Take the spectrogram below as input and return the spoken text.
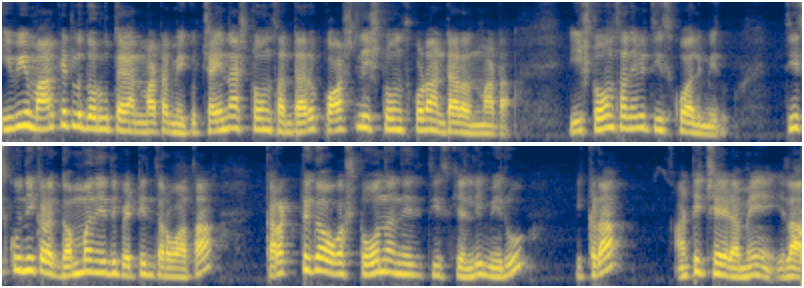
ఇవి మార్కెట్లో దొరుకుతాయి అనమాట మీకు. చైనా స్టోన్స్ అంటారు కాస్ట్లీ స్టోన్స్ కూడా అంటారనమాట ఈ స్టోన్స్ అనేవి తీసుకోవాలి మీరు. తీసుకుని ఇక్కడ గమ్ అనేది పెట్టిన తర్వాత కరెక్ట్గా ఒక స్టోన్ అనేది తీసుకెళ్ళి మీరు ఇక్కడ అంటించేయడమే. ఇలా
